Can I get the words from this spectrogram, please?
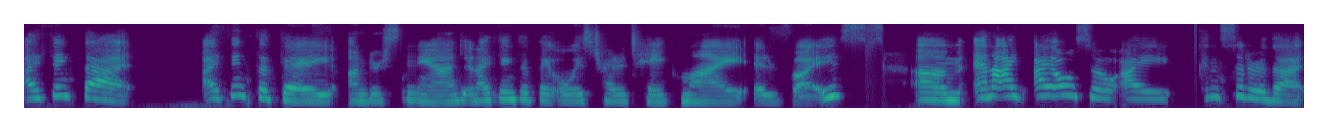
I think that I think that they understand and I think that they always try to take my advice um, and I, I also I consider that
